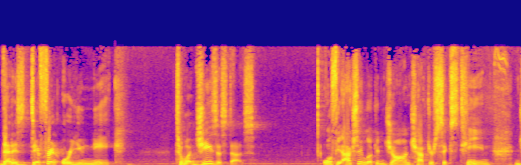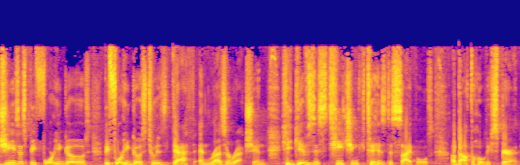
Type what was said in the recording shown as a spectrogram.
that is different or unique to what Jesus does? Well, if you actually look in John chapter 16, Jesus, before he goes, before he goes to his death and resurrection, he gives this teaching to his disciples about the Holy Spirit.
